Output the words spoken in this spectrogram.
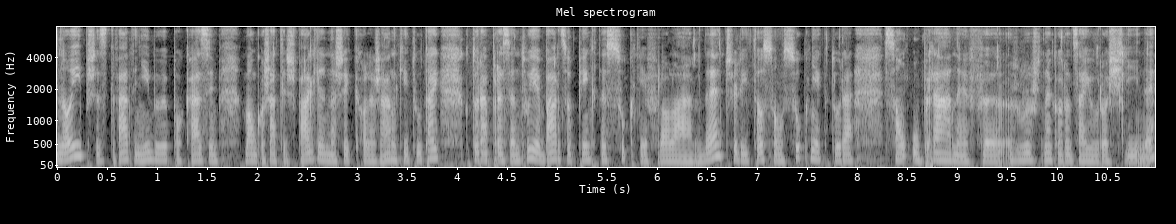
No i przez dwa dni były pokazy Małgorzaty Szwagiel, naszej koleżanki tutaj, która prezentuje bardzo piękne suknie frolarne, czyli to są suknie, które są ubrane w różnego rodzaju rośliny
